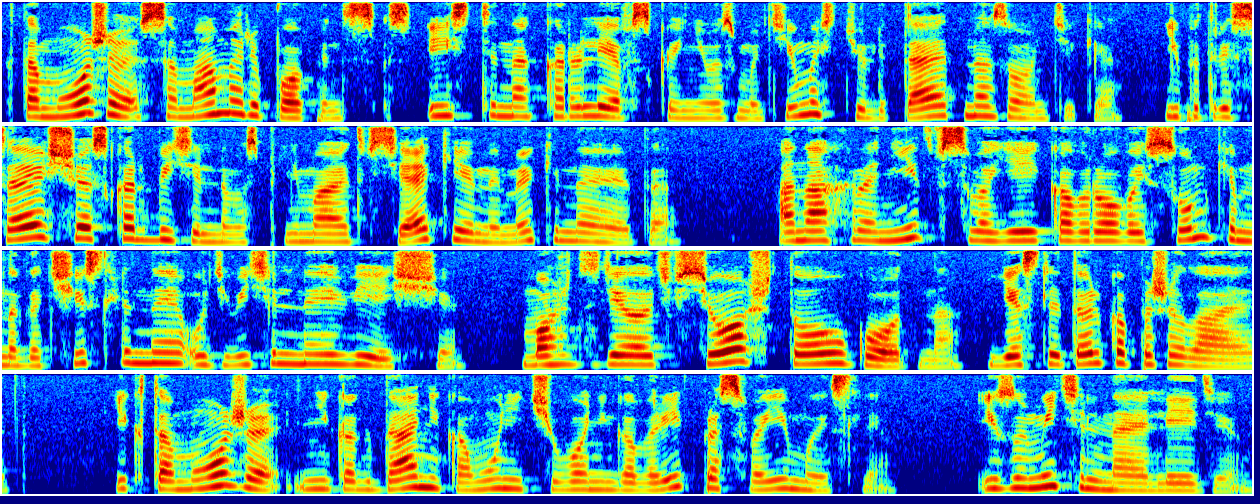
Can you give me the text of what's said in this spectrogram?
К тому же сама Мэри Поппинс с истинно королевской невозмутимостью летает на зонтике и потрясающе оскорбительно воспринимает всякие намеки на это. Она хранит в своей ковровой сумке многочисленные удивительные вещи, может сделать все, что угодно, если только пожелает, и к тому же никогда никому ничего не говорит про свои мысли. Изумительная леди.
